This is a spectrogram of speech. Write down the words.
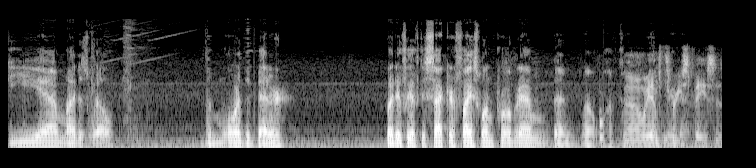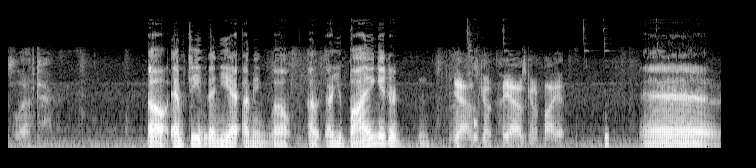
yeah, might as well. The more, the better. But if we have to sacrifice one program, then well, we'll have to. No, we have three spaces left. Oh, empty? Then yeah. I mean, well, uh, are you buying it or? Yeah, I was gonna. Yeah, I was gonna buy it. Uh,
